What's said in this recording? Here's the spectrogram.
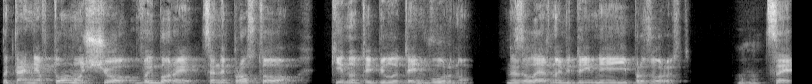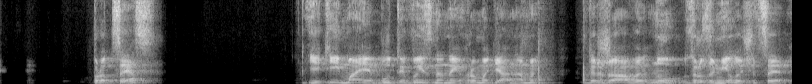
Питання в тому, що вибори це не просто кинути бюлетень в урну, незалежно від рівня її прозорості. Мгм. Це процес, який має бути визнаний громадянами держави. Ну, зрозуміло, що це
